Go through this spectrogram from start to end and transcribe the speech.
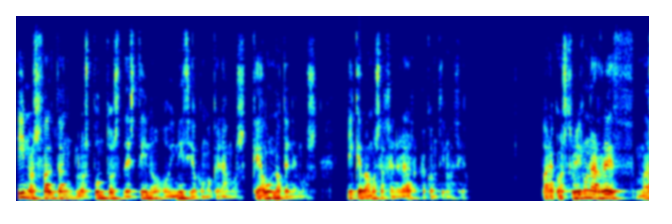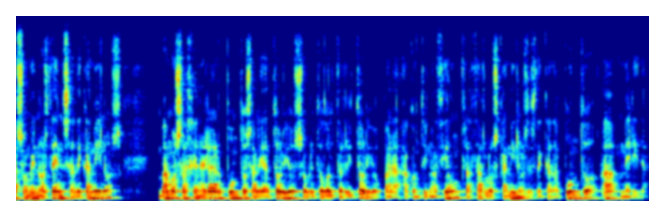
Y nos faltan los puntos destino o inicio, como queramos, que aún no tenemos y que vamos a generar a continuación. Para construir una red más o menos densa de caminos, Vamos a generar puntos aleatorios sobre todo el territorio para a continuación trazar los caminos desde cada punto a Mérida.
